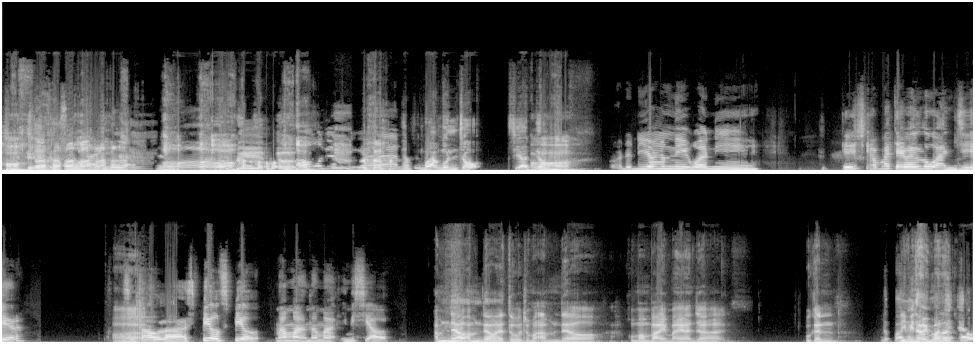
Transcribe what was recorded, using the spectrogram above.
Oh, oh, Oh, gitu. Oh, bangun, Cok. Si Adel. oh. Ada diam nih, wah nih. Jadi siapa cewek lu anjir? Kasih Oh, tau lah. Spill, spill. Nama, nama, inisial. Amdel, Amdel itu cuma Amdel. Aku mau baik-baik aja. Bukan Depannya Divi dari mana? double L.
